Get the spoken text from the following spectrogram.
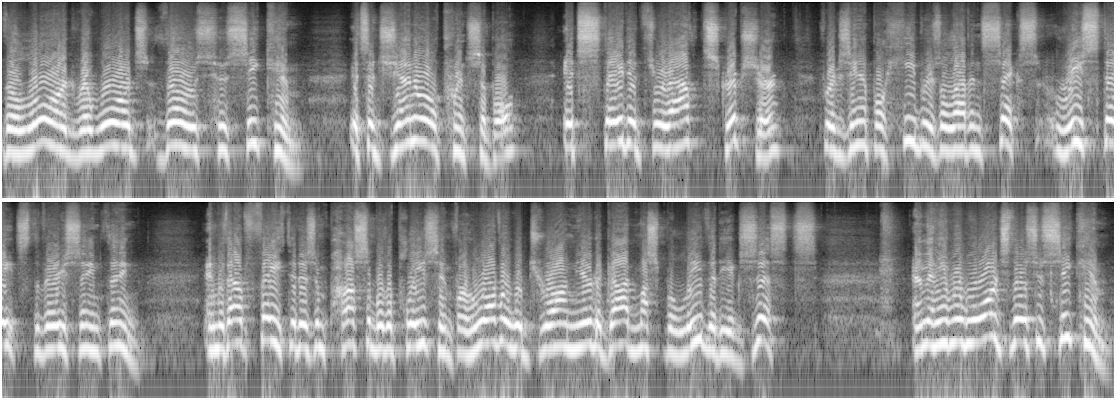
The Lord rewards those who seek him. It's a general principle. It's stated throughout Scripture. For example, Hebrews 11:6 restates the very same thing. And without faith it is impossible to please him, for whoever would draw near to God must believe that he exists and that he rewards those who seek him.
